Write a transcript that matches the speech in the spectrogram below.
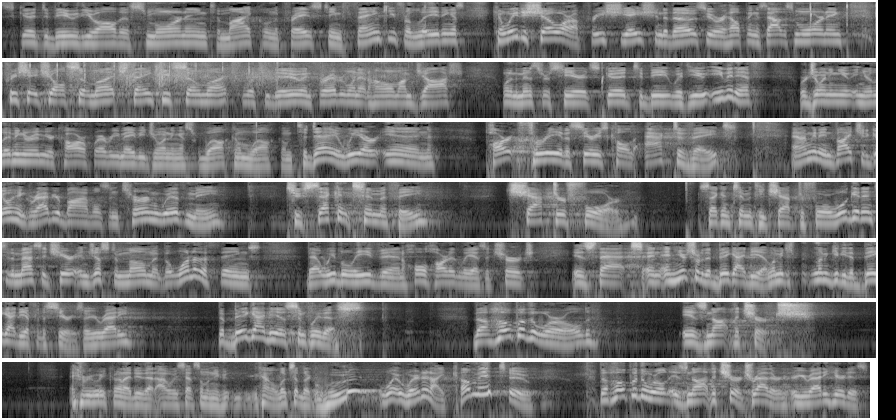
It's good to be with you all this morning, to Michael and the praise team. Thank you for leading us. Can we just show our appreciation to those who are helping us out this morning? Appreciate you all so much. Thank you so much for what you do. And for everyone at home, I'm Josh, one of the ministers here. It's good to be with you. Even if we're joining you in your living room, your car, wherever you may be joining us, welcome, welcome. Today we are in part three of a series called Activate. And I'm going to invite you to go ahead and grab your Bibles and turn with me to 2 Timothy chapter 4. 2 Timothy chapter 4. We'll get into the message here in just a moment, but one of the things that we believe in wholeheartedly as a church is that, and, and here's sort of the big idea. Let me just, let me give you the big idea for the series. Are you ready? The big idea is simply this. The hope of the world is not the church. Every week when I do that, I always have someone who kind of looks up like, where, where did I come into? The hope of the world is not the church. Rather, are you ready? Here it is.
